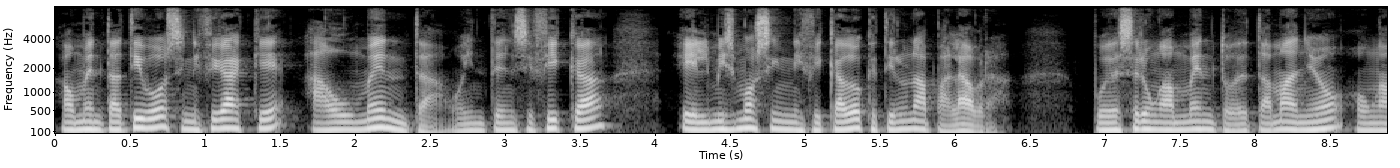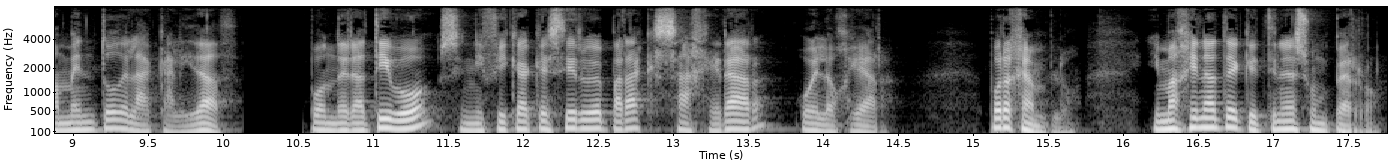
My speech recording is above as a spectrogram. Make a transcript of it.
Aumentativo significa que aumenta o intensifica el mismo significado que tiene una palabra. Puede ser un aumento de tamaño o un aumento de la calidad. Ponderativo significa que sirve para exagerar o elogiar. Por ejemplo, imagínate que tienes un perro,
